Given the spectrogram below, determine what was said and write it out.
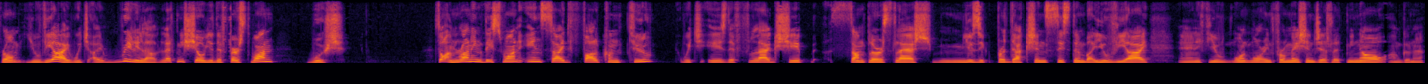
from UVI, which I really love. Let me show you the first one, Whoosh. So I'm running this one inside Falcon 2, which is the flagship sampler slash music production system by UVI. And if you want more information, just let me know. I'm gonna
